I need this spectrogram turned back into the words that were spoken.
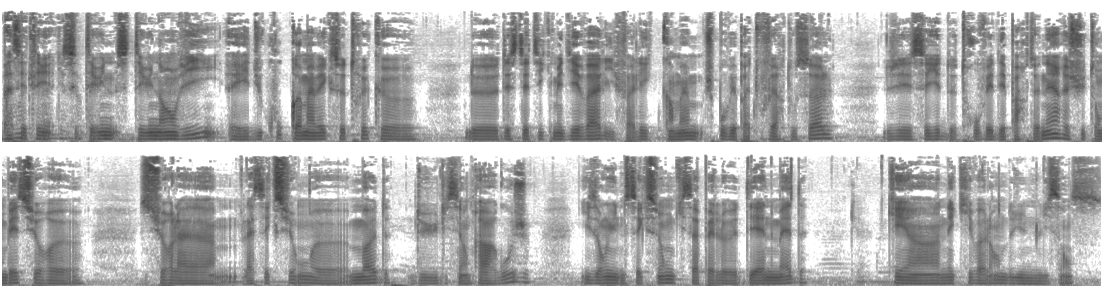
Bah c'était c'était une c'était une envie et du coup comme avec ce truc euh, de d'esthétique médiévale, il fallait quand même je pouvais pas tout faire tout seul. J'ai essayé de trouver des partenaires et je suis tombé sur euh, sur la la section mode du lycée Entre Argouges. Ils ont une section qui s'appelle DN Med qui est un équivalent d'une licence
